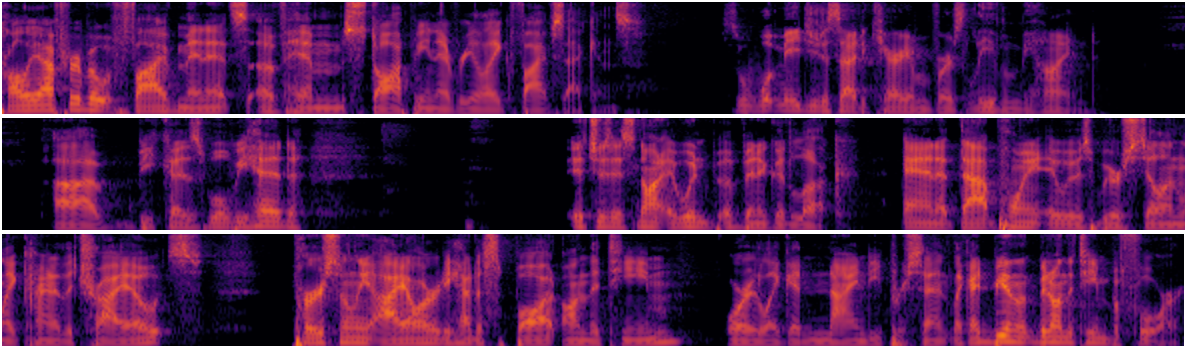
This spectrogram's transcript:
Probably after about five minutes of him stopping every like five seconds. So, what made you decide to carry him versus leave him behind? uh, because well we had it just it's not it wouldn't have been a good look and at that point it was we were still in like kind of the tryouts personally i already had a spot on the team or like a 90% like i'd been, been on the team before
